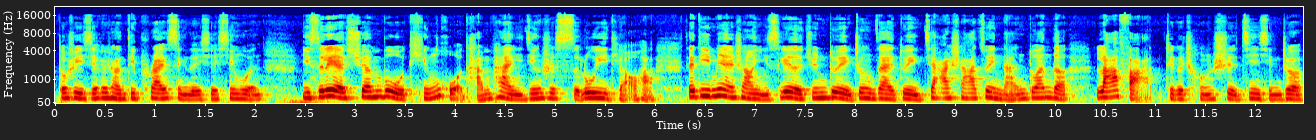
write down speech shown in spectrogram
都是一些非常 depressing 的一些新闻。以色列宣布停火谈判已经是死路一条哈，在地面上，以色列的军队正在对加沙最南端的拉法这个城市进行着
